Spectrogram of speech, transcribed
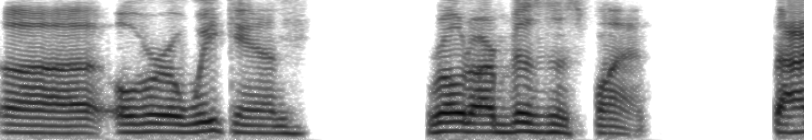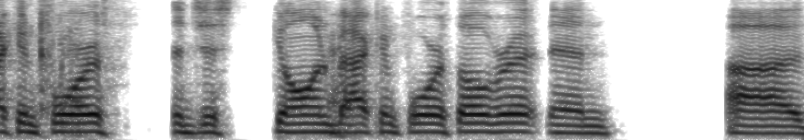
uh, over a weekend wrote our business plan back and forth and just going right. back and forth over it and uh,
